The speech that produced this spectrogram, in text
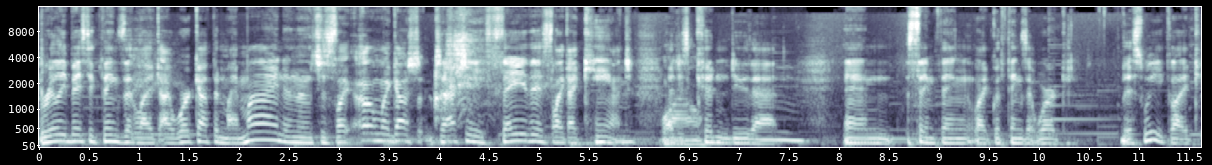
really basic things that like I work up in my mind, and then it's just like, oh my gosh, to actually say this, like I can't. I just couldn't do that. And same thing like with things at work this week. Like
